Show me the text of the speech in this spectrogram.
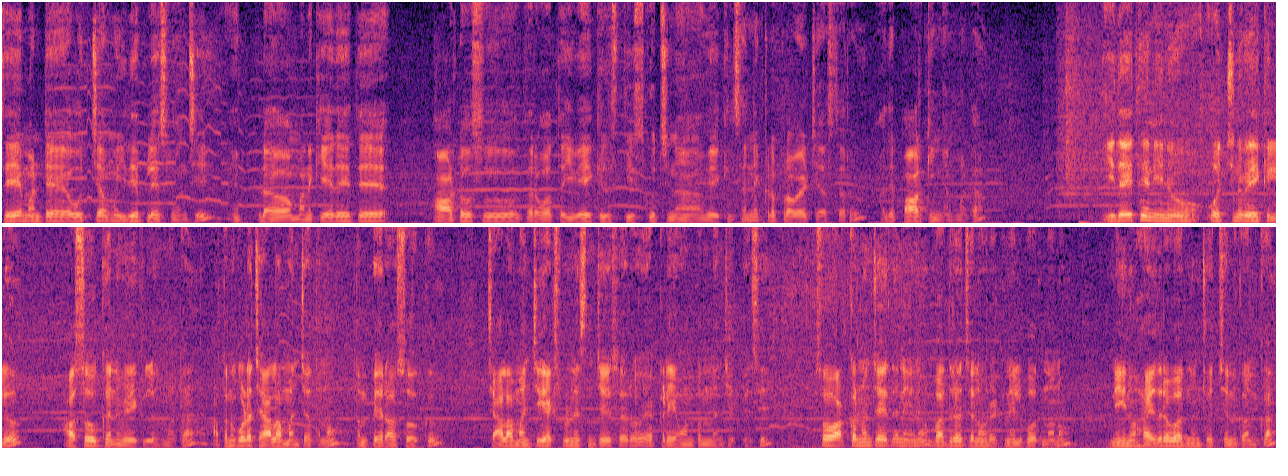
సేమ్ అంటే వచ్చాము ఇదే ప్లేస్లోంచి. ఇప్పుడు మనకి ఏదైతే ఆటోస్ తర్వాత ఈ వెహికల్స్ తీసుకొచ్చిన వెహికల్స్ అన్నీ ఇక్కడ ప్రొవైడ్ చేస్తారు. అదే పార్కింగ్ అనమాట ఇదైతే నేను వచ్చిన వెహికల్ అశోక్ అనే వెహికల్ అనమాట అతను కూడా చాలా మంచి అతను. అతని పేరు అశోక్. చాలా మంచిగా ఎక్స్ప్లెనేషన్ చేశారు. ఎక్కడ ఏముంటుందని చెప్పేసి. సో అక్కడ నుంచి అయితే నేను భద్రాచలం రిటర్న్ వెళ్ళిపోతున్నాను. నేను హైదరాబాద్ నుంచి వచ్చాను కనుక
